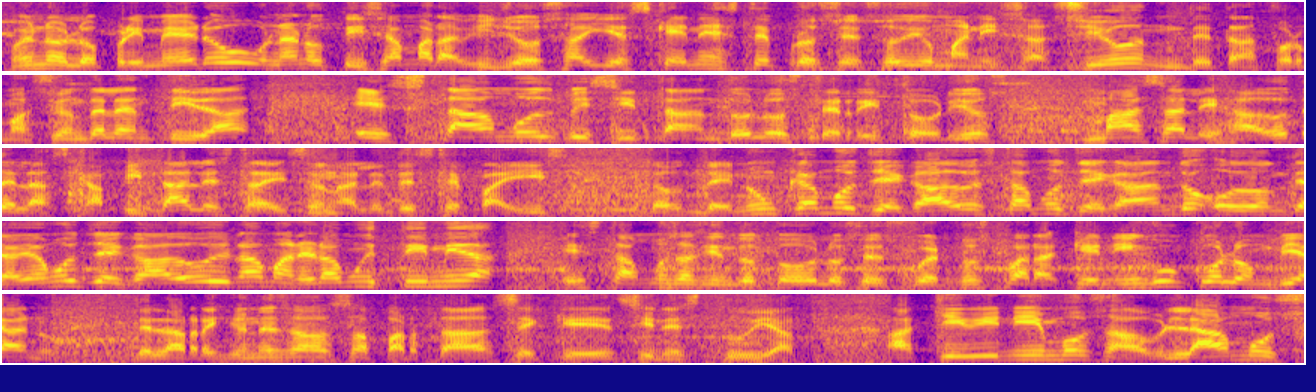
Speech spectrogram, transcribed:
Bueno, lo primero, una noticia maravillosa y es que en este proceso de humanización, de transformación de la entidad, estamos visitando los territorios más alejados de las capitales tradicionales de este país. Donde nunca hemos llegado, estamos llegando, o donde habíamos llegado de una manera muy tímida, estamos haciendo todos los esfuerzos para que ningún colombiano de las regiones más apartadas se quede sin estudiar. Aquí vinimos, hablamos,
